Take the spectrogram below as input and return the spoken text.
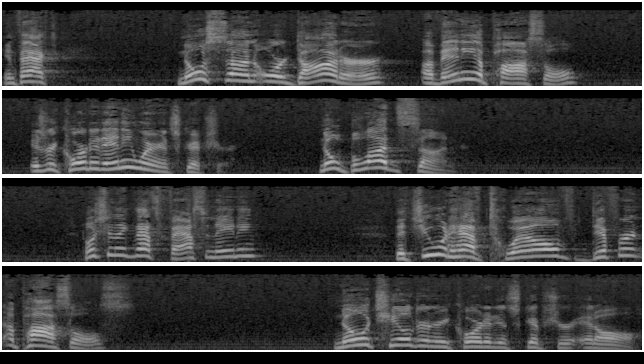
In fact, no son or daughter of any apostle is recorded anywhere in Scripture. No blood son. Don't you think that's fascinating? that you would have 12 different apostles, no children recorded in Scripture at all.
